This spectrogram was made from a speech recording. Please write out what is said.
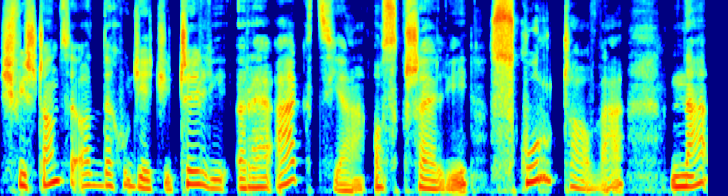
Świszczący oddech u dzieci, czyli reakcja oskrzeli skurczowa na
